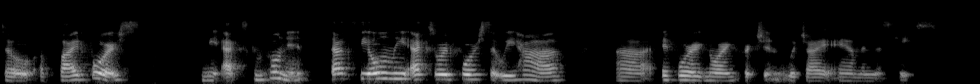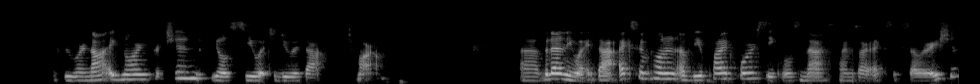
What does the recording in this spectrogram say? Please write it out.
So applied force in the x component, that's the only x-word force that we have uh, if we're ignoring friction, which I am in this case. If we were not ignoring friction, you'll see what to do with that tomorrow. Uh, but anyway, that x component of the applied force equals mass times our x acceleration.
